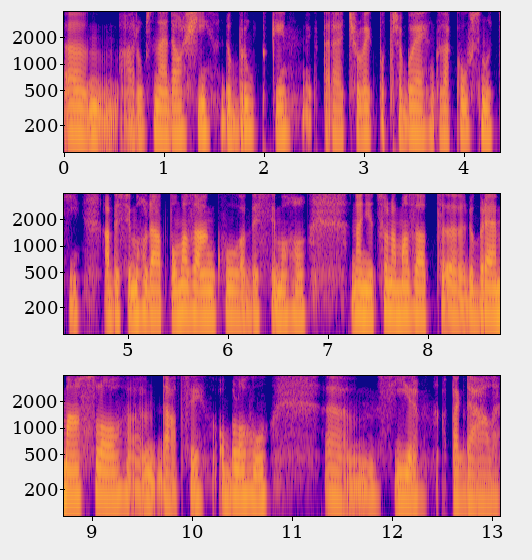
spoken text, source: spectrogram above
ehm, a různé další dobrůdky, které člověk potřebuje k zakousnutí, aby si mohl dát pomazánku, aby si mohl na něco namazat eh, dobré máslo, ehm, dát si oblohu, ehm, sír a tak dále.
